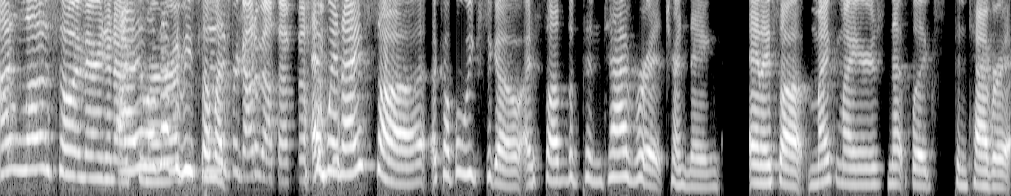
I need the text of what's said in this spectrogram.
I love So I Married an actor. I love that movie so much. forgot about that film. and when I saw a couple weeks ago, I saw the Pentaverate trending and I saw Mike Myers Netflix Pentaverate.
